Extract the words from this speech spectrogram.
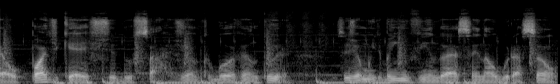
é o podcast do Sargento Boaventura. Seja muito bem-vindo a essa inauguração.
